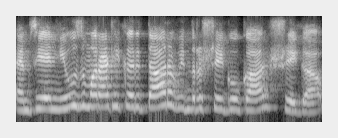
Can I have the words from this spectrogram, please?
एमसीए न्यूज मराठीकरिता रवींद्र शेगोकार शेगाव.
